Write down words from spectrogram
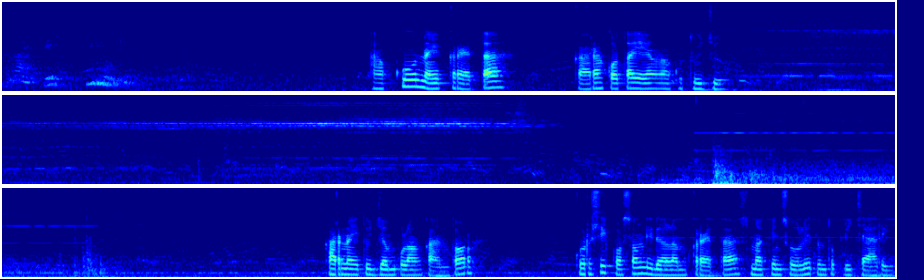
Aku naik kereta ke arah kota yang aku tuju. Karena itu jam pulang kantor, kursi kosong di dalam kereta semakin sulit untuk dicari.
